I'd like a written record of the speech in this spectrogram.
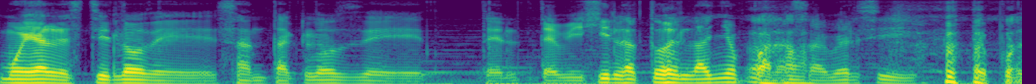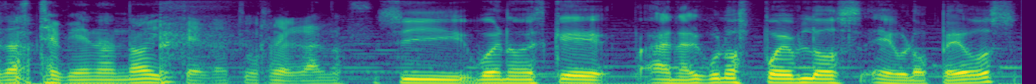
muy al estilo de Santa Claus de te, vigila todo el año para saber si te portaste bien o no y te da tus regalos. Sí, bueno, es que en algunos pueblos europeos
